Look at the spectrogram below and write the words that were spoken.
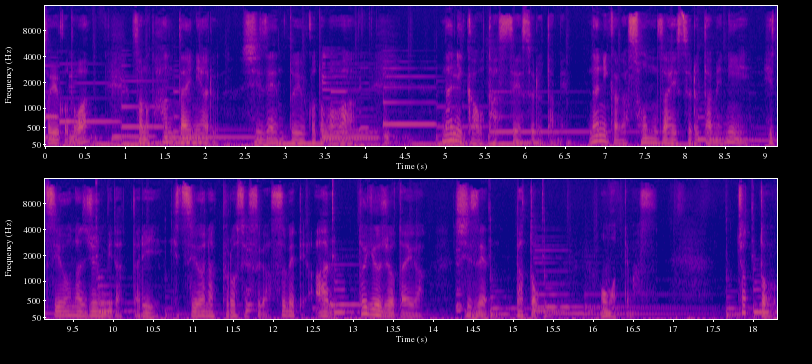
ということはその反対にある自然という言葉は何かを達成するため何かが存在するために必要な準備だったり必要なプロセスが全てあるという状態が自然だと思ってます。ちょっと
